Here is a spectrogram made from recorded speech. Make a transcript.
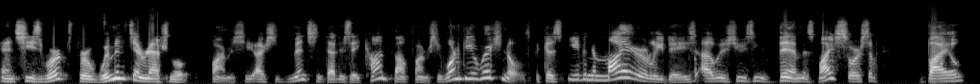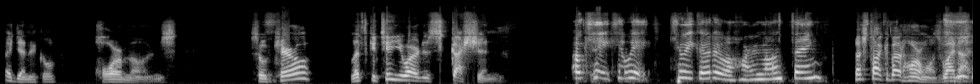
and she's worked for Women's International Pharmacy. I should mention that is a compound pharmacy, one of the originals, because even in my early days, I was using them as my source of bioidentical hormones. So, Carol, let's continue our discussion. Okay, can we can we go to a hormone thing? Let's talk about hormones. Why not?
